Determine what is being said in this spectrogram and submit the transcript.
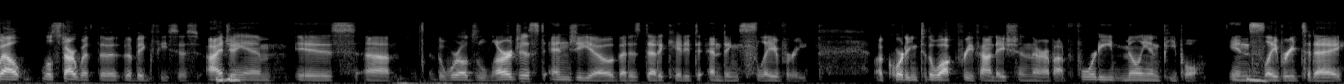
Well, we'll start with the the big thesis. Mm-hmm. IJM is uh, the world's largest NGO that is dedicated to ending slavery. According to the Walk Free Foundation, there are about 40 million people in mm-hmm. slavery today,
